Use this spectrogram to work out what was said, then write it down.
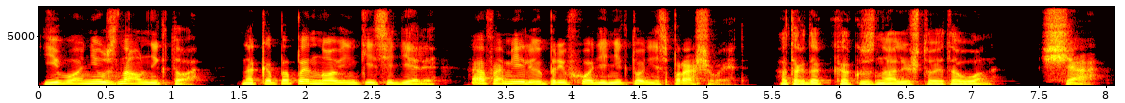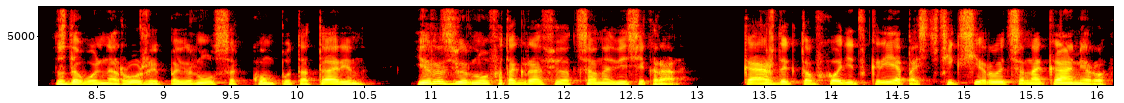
«Его не узнал никто. На КПП новенькие сидели, а фамилию при входе никто не спрашивает». «А тогда как узнали, что это он?» «Ща!» С довольно рожей повернулся к компу татарин и развернул фотографию отца на весь экран. «Каждый, кто входит в крепость, фиксируется на камеру,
